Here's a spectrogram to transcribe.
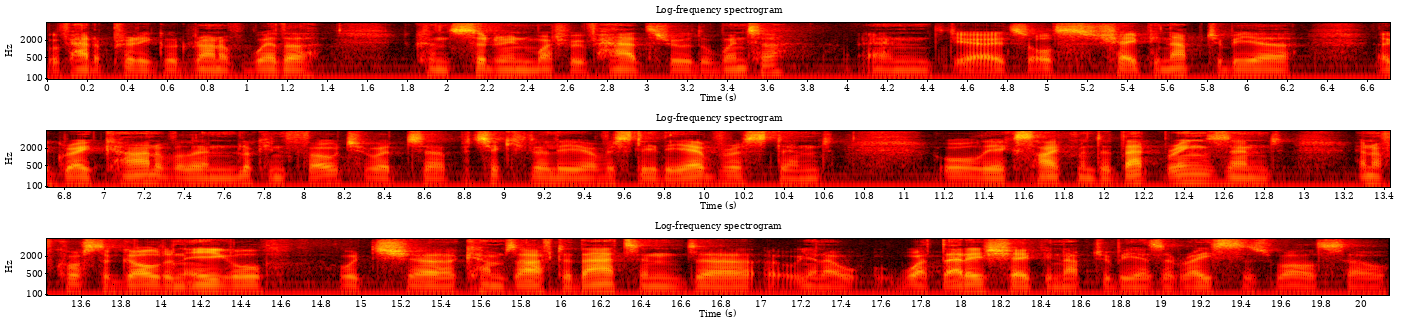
we've had a pretty good run of weather, considering what we've had through the winter, and yeah, it's all shaping up to be a, a great carnival, and looking forward to it. Uh, particularly, obviously, the Everest and all the excitement that that brings, and and of course the Golden Eagle, which uh, comes after that, and uh, you know what that is shaping up to be as a race as well. So,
